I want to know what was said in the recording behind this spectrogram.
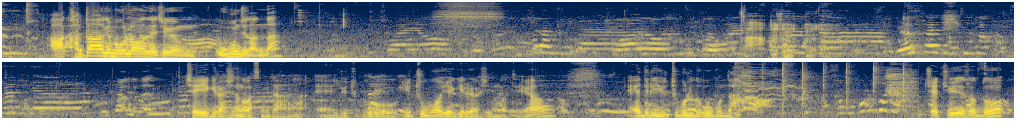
아, 간단하게 먹으려고 하는데 지금 5분 지났나? 제 얘기를 하시는 것 같습니다. 예, 유튜브, 유튜버 얘기를 하시는 것 같아요. 애들이 유튜브를 너무 본다고. 제 뒤에서도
